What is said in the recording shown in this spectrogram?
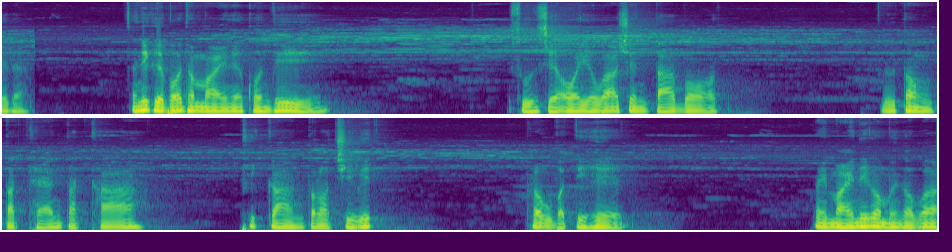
ก็ได้ อันนี้คือเพราะทำไมเนี่ยคนที่สูญเสียอวัยวะเช่นตาบอด หรือต้องตัดแขนตัดขาพิการตลอดชีวิต เพราะอุบัติเหตุ ใหม่ๆนี่ก็เหมือนกับว่า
